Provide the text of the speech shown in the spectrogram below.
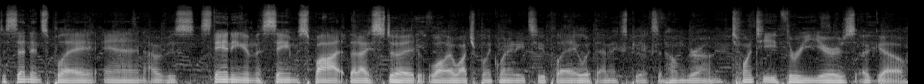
Descendents play, and I was standing in the same spot that I stood while I watched Blink 182 play with MXPX and Homegrown. 23 years ago,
